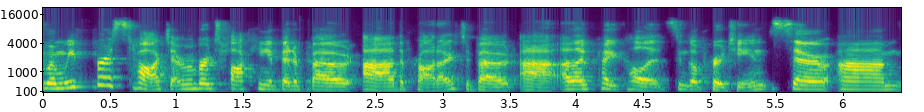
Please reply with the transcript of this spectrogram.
when we first talked, I remember talking a bit about uh, the product, about uh, I like how you call it single protein. So um,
